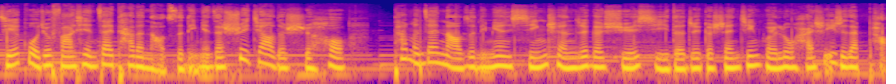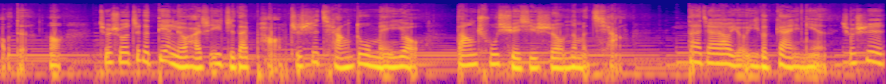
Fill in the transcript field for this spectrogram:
结果就发现，在他的脑子里面，在睡觉的时候，他们在脑子里面形成这个学习的这个神经回路，还是一直在跑的啊。就说这个电流还是一直在跑，只是强度没有当初学习时候那么强。大家要有一个概念，就是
